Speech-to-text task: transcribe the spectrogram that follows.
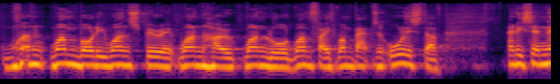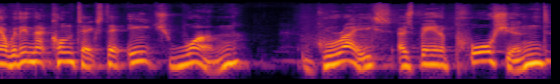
one, one body, one spirit, one hope, one Lord, one faith, one baptism, all this stuff. And he said, now within that context, that each one, grace as being apportioned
